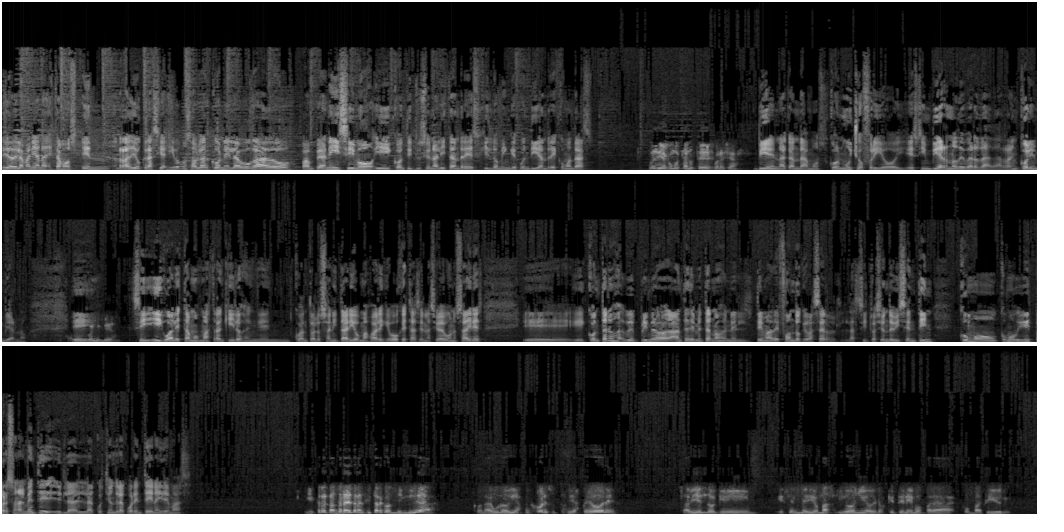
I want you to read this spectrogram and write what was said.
de la mañana, estamos en Radiocracia y vamos a hablar con el abogado pampeanísimo y constitucionalista Andrés Gil Domínguez. Buen día, Andrés, ¿cómo andás? Buen día, ¿cómo están ustedes por allá? Bien, acá andamos, con mucho frío hoy, es invierno de verdad, arrancó el invierno. Arrancó el invierno. Sí, igual estamos más tranquilos en, en cuanto a lo sanitario, más vale que vos que estás en la ciudad de Buenos Aires. Eh, contanos eh, primero, antes de meternos en el tema de fondo que va a ser la situación de Vicentín, ¿cómo, cómo vivís personalmente la, la cuestión de la cuarentena y demás? Y tratándola de transitar con dignidad, con algunos días mejores, otros días peores, sabiendo que es el medio más idóneo de los que tenemos para combatir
